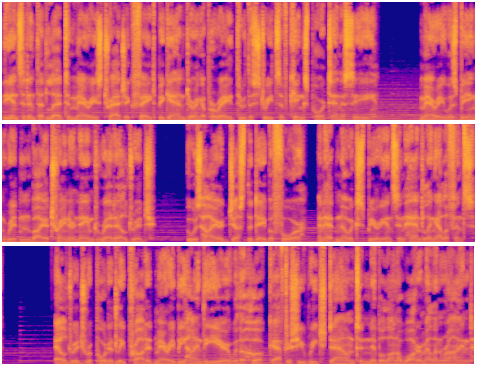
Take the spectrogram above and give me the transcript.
The incident that led to Mary's tragic fate began during a parade through the streets of Kingsport, Tennessee. Mary was being ridden by a trainer named Red Eldridge, who was hired just the day before and had no experience in handling elephants. Eldridge reportedly prodded Mary behind the ear with a hook after she reached down to nibble on a watermelon rind.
